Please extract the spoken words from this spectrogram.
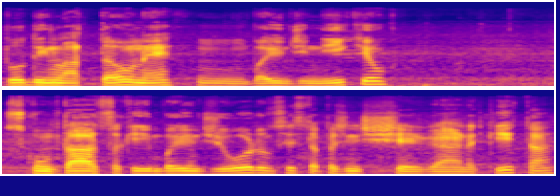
todo em latão, né, com banho de níquel os contatos aqui em banho de ouro, não sei se dá pra gente enxergar aqui, tá?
